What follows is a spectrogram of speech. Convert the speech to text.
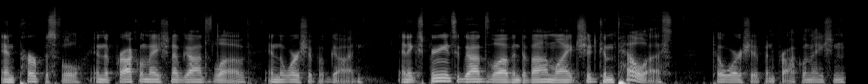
and purposeful in the proclamation of God's love and the worship of God. An experience of God's love and divine light should compel us to worship and proclamation.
